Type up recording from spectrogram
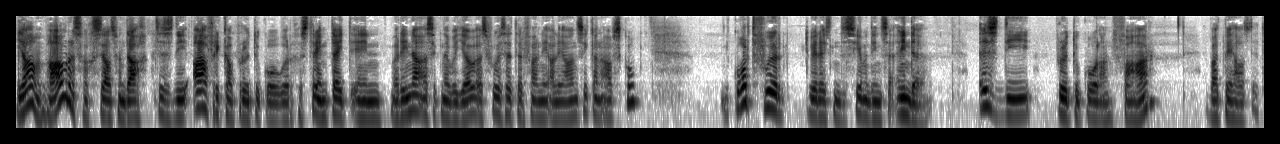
Ja, waaroor ons gaan gesels vandag? Dit is die Afrika protokol oor gestremdheid en Marina, as ek nou by jou as voorsitter van die alliansie kan afskop. Kort voor 2017 se einde is die protokol aanvaar. Wat behels dit?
